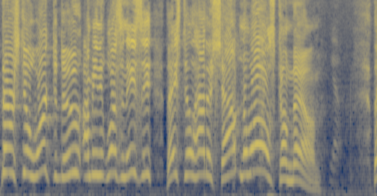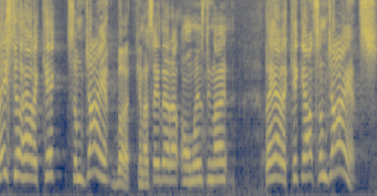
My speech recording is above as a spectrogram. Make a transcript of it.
There was still work to do. I mean, it wasn't easy. They still had to shout and the walls come down. They still had to kick some giant butt. Can I say that on Wednesday night? They had to kick out some giants.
